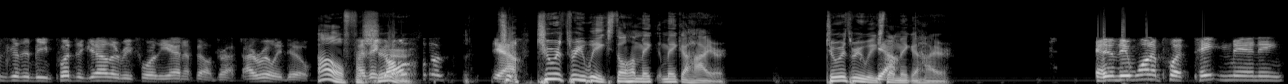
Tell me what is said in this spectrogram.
is going to be put together before the NFL draft. I really do. oh, for I think sure. all of this, yeah. two, two or three weeks they'll make make a hire Two or three weeks, Yeah. they'll make a higher. And they want to put Peyton Manning,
